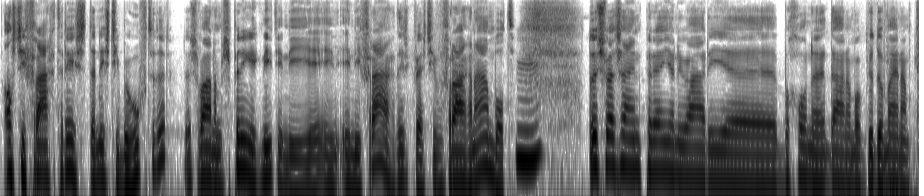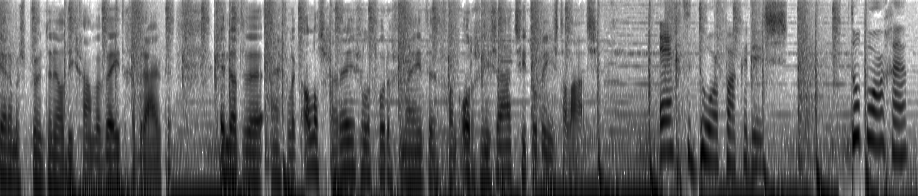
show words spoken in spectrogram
als die vraag er is, dan is die behoefte er. Dus waarom spring ik niet in die, in, in die vraag? Het is een kwestie van vraag en aanbod. Mm. Dus wij zijn per 1 januari uh, begonnen. Daarom ook de domeinnaam kermis.nl. Die gaan we weten gebruiken. En dat we eigenlijk alles gaan regelen voor de Van organisatie tot installatie. Echt doorpakken dus. Tot morgen.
